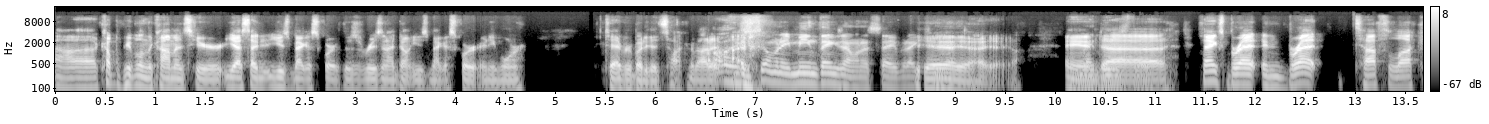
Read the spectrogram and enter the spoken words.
Uh, a couple people in the comments here. Yes, I use Megasquirt. There's a reason I don't use Megasquirt anymore. To everybody that's talking about it, Oh, I- there's so many mean things I want to say, but I can't. yeah, yeah, yeah, yeah. And uh, thanks, Brett. And Brett, tough luck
